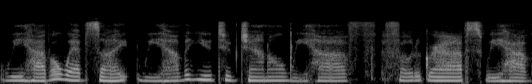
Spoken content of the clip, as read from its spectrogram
we have a website, we have a YouTube channel, we have photographs, we have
